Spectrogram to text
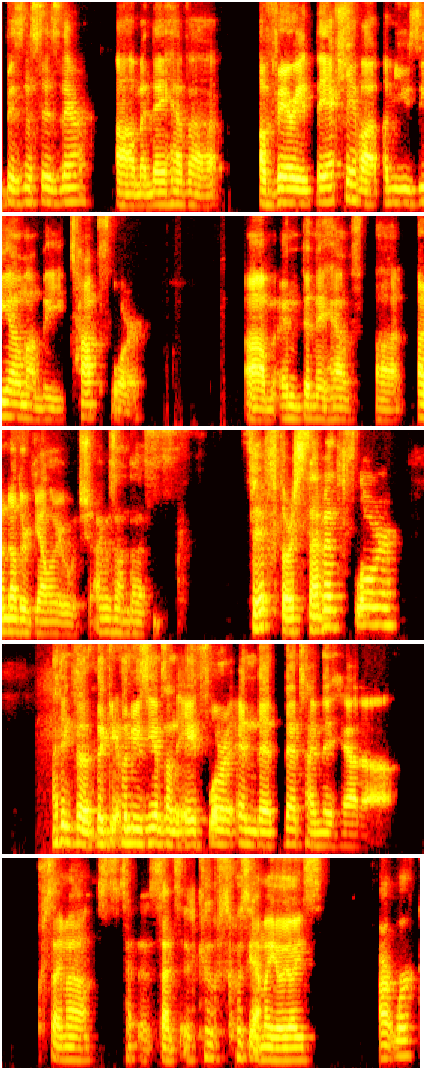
businesses there, um, and they have a a very. They actually have a, a museum on the top floor, um, and then they have uh, another gallery which I was on the fifth or seventh floor. I think the, the the museum's on the eighth floor, and that that time they had uh, Kusama Kusama Yayoi's artwork.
